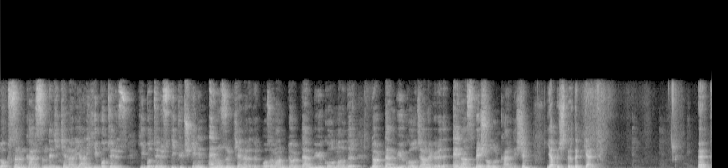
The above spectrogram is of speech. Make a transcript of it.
90'ın karşısındaki kenar yani hipotenüs. Hipotenüs dik üçgenin en uzun kenarıdır. O zaman 4'ten büyük olmalıdır. 4'ten büyük olacağına göre de en az 5 olur kardeşim. Yapıştırdık geldi. Evet.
